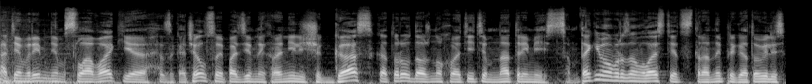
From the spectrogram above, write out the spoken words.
А тем временем Словакия закачала в свои подземные хранилища газ, которого должно хватить им на три месяца. Таким образом, власти этой страны приготовились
